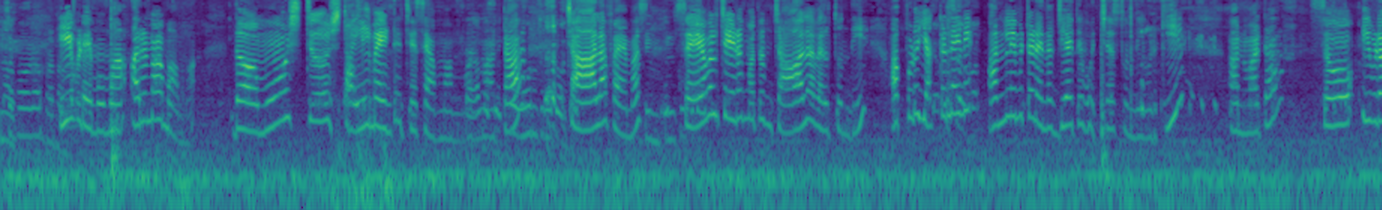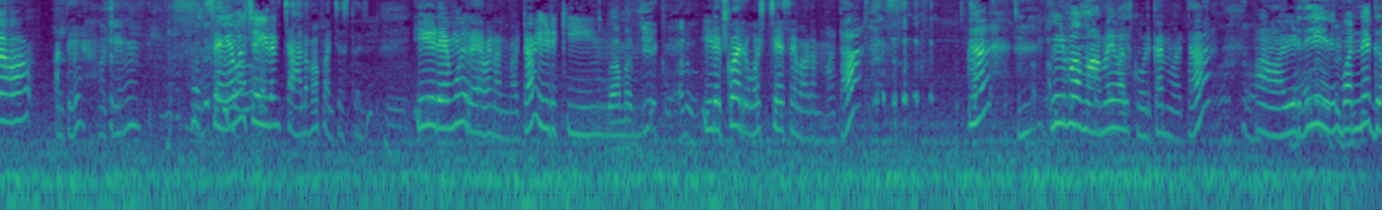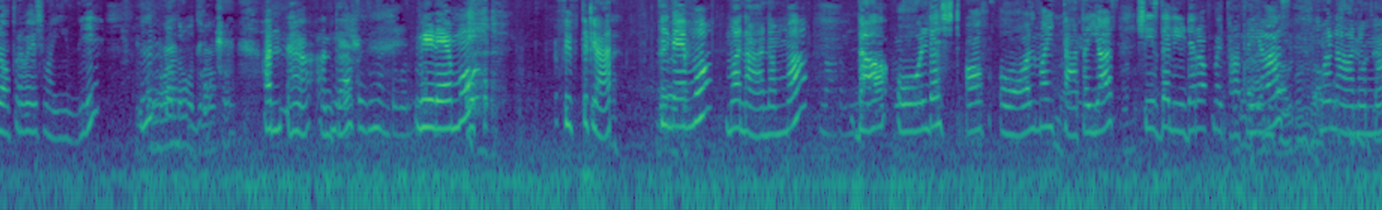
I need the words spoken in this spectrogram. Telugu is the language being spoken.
ఈవిడేమో మా అరుణ మా అమ్మ ద మోస్ట్ స్టైల్ మెయింటైన్ చేసే అమ్మమ్మ అన్నమాట. చాలా ఫేమస్ సేవలు చేయడం మాత్రం చాలా వెళ్తుంది. అప్పుడు ఎక్కడ లేని అన్లిమిటెడ్ ఎనర్జీ అయితే వచ్చేస్తుంది ఈవిడకి అన్నమాట. సో ఈవిడ అంతే ఓకే. సేవలు చేయడం చాలా బాగా పనిచేస్తుంది. ఈడేమో రేవన్ అనమాట ఈడికి ఈడెక్కువ రోస్ట్ చేసేవాడు అనమాట వీడు మా మామయ్య వాళ్ళ కొడుకు అనమాట వీడిది మొన్నే గృహప్రవేశం అయ్యింది. అంతే. వీడేమో ఫిఫ్త్ క్లాస్. తినేమో మా నానమ్మ. The oldest of all my తాతయ్యాస్. She's the leader of my తాతయ్యాస్. మా నానమ్మ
